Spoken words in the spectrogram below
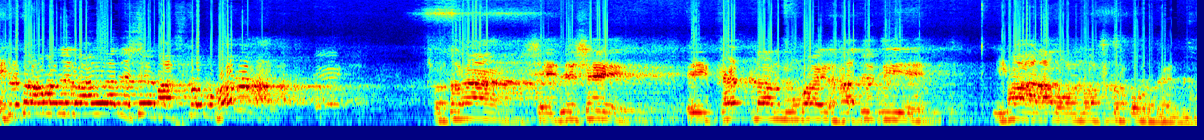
এটা তো আমাদের বাংলাদেশের বাস্তব ঘটনা। সুতরাং সেই দেশে এই ফেতনার মোবাইল হাতে দিয়ে ইমান আমল নষ্ট করবেন না।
